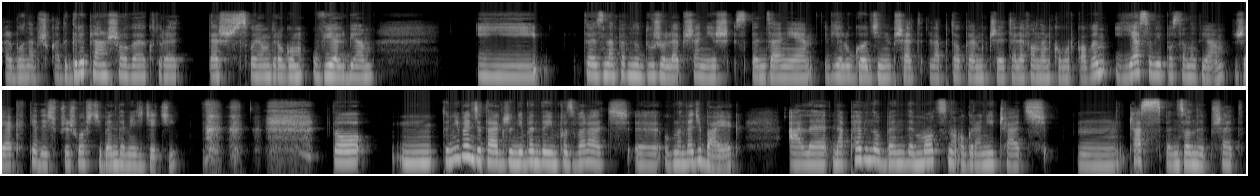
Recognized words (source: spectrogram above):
albo na przykład gry planszowe, które też swoją drogą uwielbiam. I to jest na pewno dużo lepsze niż spędzanie wielu godzin przed laptopem czy telefonem komórkowym. I ja sobie postanowiłam, że jak kiedyś w przyszłości będę mieć dzieci, to, mm, to nie będzie tak, że nie będę im pozwalać y, oglądać bajek, ale na pewno będę mocno ograniczać y, czas spędzony przed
